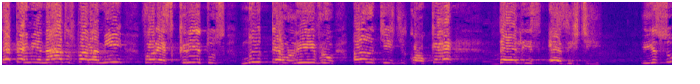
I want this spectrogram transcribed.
determinados para mim foram escritos no teu livro antes de qualquer deles existir. Isso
